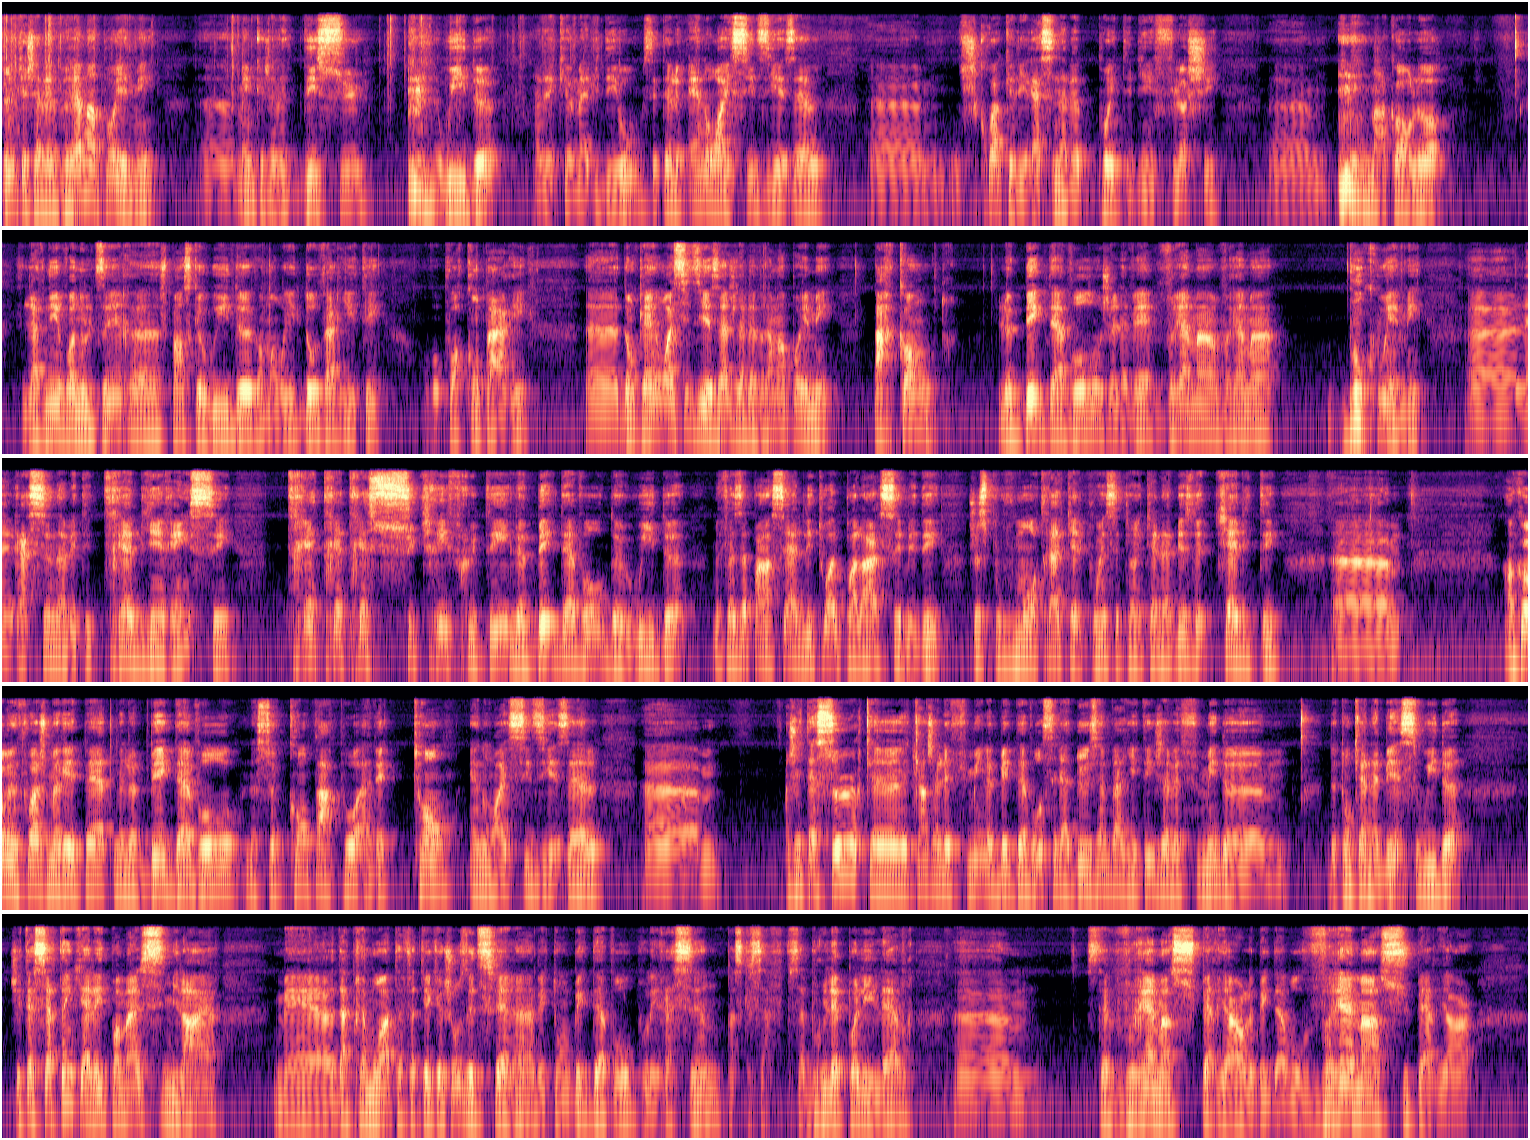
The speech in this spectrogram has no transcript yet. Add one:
Une que j'avais vraiment pas aimée, euh, même que j'avais déçu Weed avec ma vidéo. C'était le NYC Diesel. Euh, je crois que les racines n'avaient pas été bien flochées. Euh, mais encore là, l'avenir va nous le dire. Euh, je pense que Weed va m'envoyer d'autres variétés. On va pouvoir comparer. donc, le NYC Diesel, je l'avais vraiment pas aimé. Par contre, le Big Devil, je l'avais vraiment, vraiment beaucoup aimé. les racines avaient été très bien rincées. Très, très, très sucré, fruité. Le Big Devil de Weed me faisait penser à l'étoile polaire CBD, juste pour vous montrer à quel point c'est un cannabis de qualité. Euh, encore une fois, je me répète, mais le Big Devil ne se compare pas avec ton NYC Diesel. Euh, j'étais sûr que quand j'allais fumer le Big Devil, c'est la deuxième variété que j'avais fumé de, ton cannabis, Weed. J'étais certain qu'il allait être pas mal similaire. Mais euh, d'après moi, tu as fait quelque chose de différent avec ton Big Devil pour les racines parce que ça, ça brûlait pas les lèvres. Euh, c'était vraiment supérieur le Big Devil, vraiment supérieur.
